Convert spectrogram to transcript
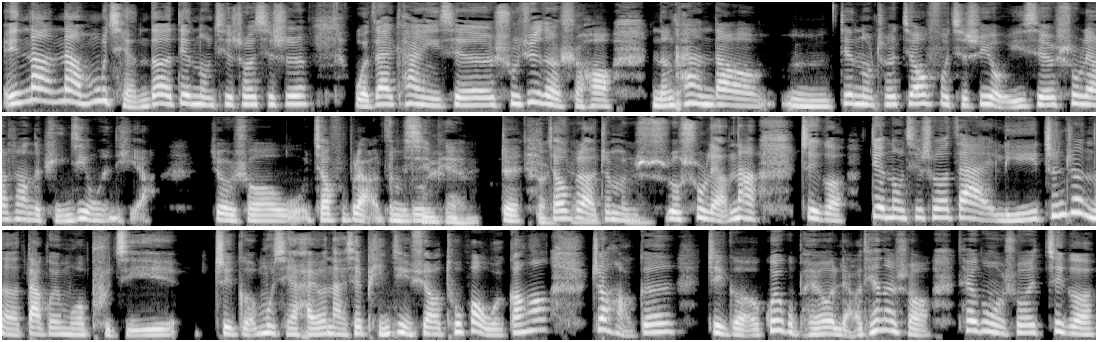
诶，那那目前的电动汽车，其实我在看一些数据的时候，能看到，嗯，电动车交付其实有一些数量上的瓶颈问题啊。就是说我交付不了这么多芯片，对，交付不了这么多数量。那这个电动汽车在离真正的大规模普及，这个目前还有哪些瓶颈需要突破？我刚刚正好跟这个硅谷朋友聊天的时候，他又跟我说，这个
